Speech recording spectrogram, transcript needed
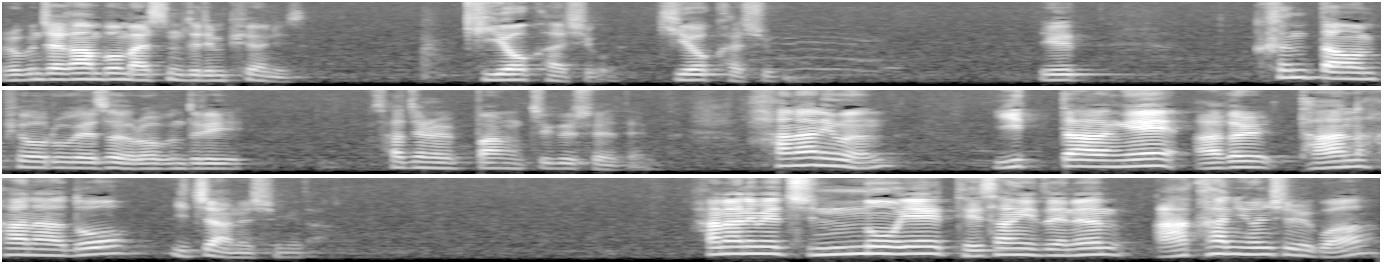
여러분 제가 한번 말씀드린 표현이 기억하시고 기억하시고 이큰 따옴표로 해서 여러분들이 사진을 빵 찍으셔야 됩니다. 하나님은 이 땅의 악을 단 하나도 잊지 않으십니다. 하나님의 진노의 대상이 되는 악한 현실과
